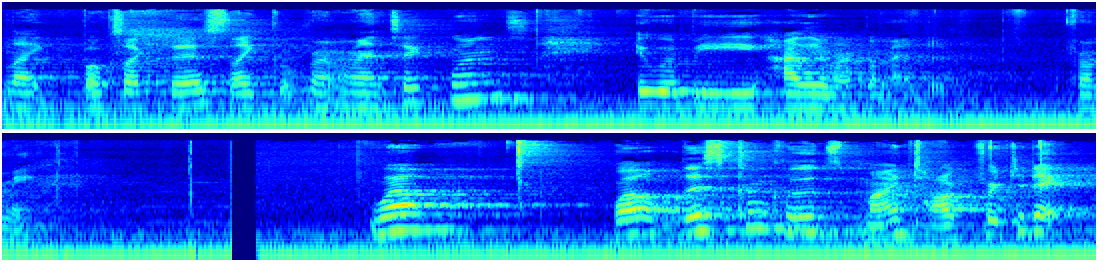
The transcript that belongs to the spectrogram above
like books like this like romantic ones it would be highly recommended for me. Well well this concludes my talk for today.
